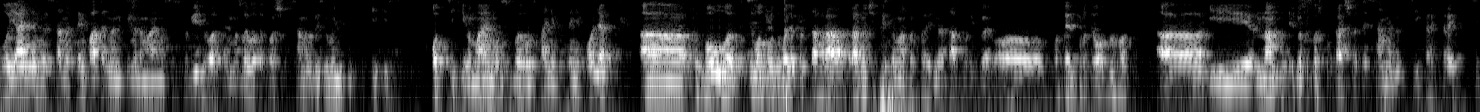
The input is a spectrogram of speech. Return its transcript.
лояльними саме тим паттернам, які ми намагаємося сповідувати. Можливо, також саме урізноманітнити кількість опцій, які ми маємо, особливо в останній третині поля. Футбол в цілому доволі проста гра. Рано чи пізно вона приходить на етап боротьби один проти одного. І нам потрібно також покращувати саме в цій характеристиці.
